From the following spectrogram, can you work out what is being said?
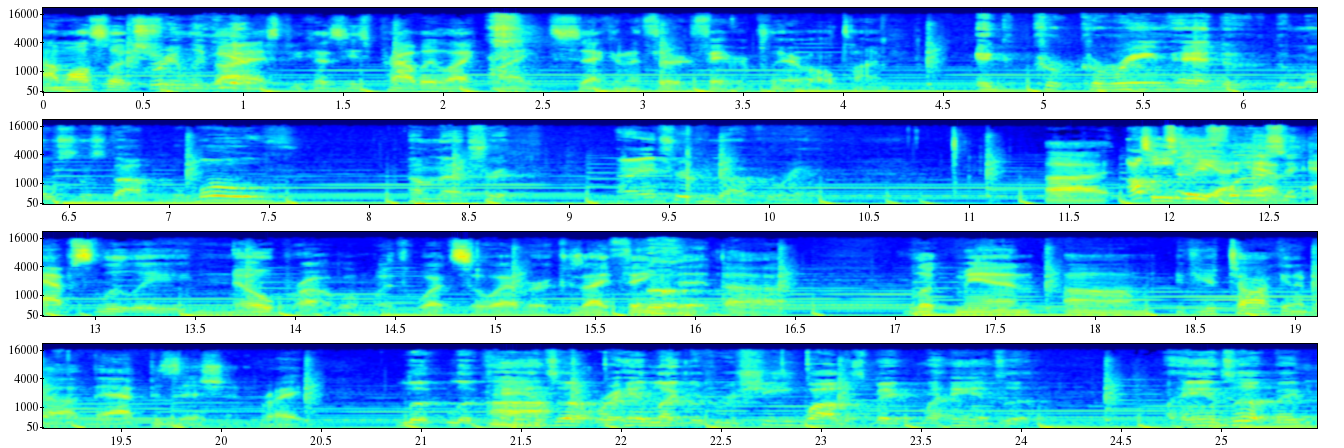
I'm also extremely Yeah. biased because he's probably like my second or third favorite player of all time. It, K- Kareem had the, the most unstoppable move. I'm not tripping. I ain't tripping out Kareem. Uh, TD, I have see- absolutely no problem with whatsoever because I think Ugh. that, uh, look, man, um, if you're talking about that position, right? Look, look, Uh. hands up right here like Rasheed Wallace, baby. My hands up. My hands up, baby.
